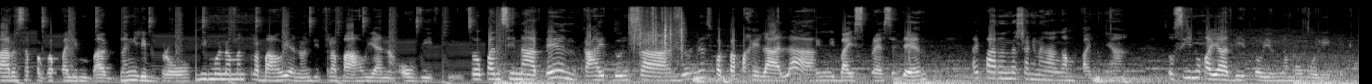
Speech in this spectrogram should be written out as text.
para sa pagpapalimbag ng libro. Hindi mo naman trabaho yan, hindi trabaho yan ng OVP. So pansin natin, kahit dun sa, dun sa pagpapakilala ni Vice President, ay para na siyang nangangampanya. So sino kaya dito yung namumulitika?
